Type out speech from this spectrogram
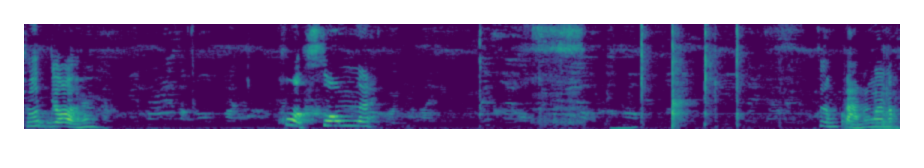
ชุดยอดโคตรส้มเลย เติมตาลทั้งนั้นเนาะ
